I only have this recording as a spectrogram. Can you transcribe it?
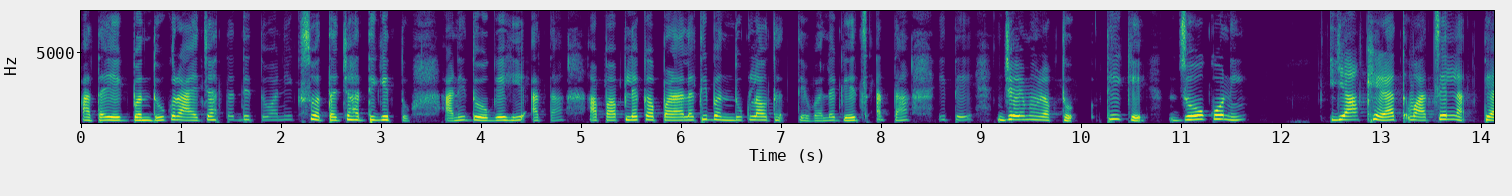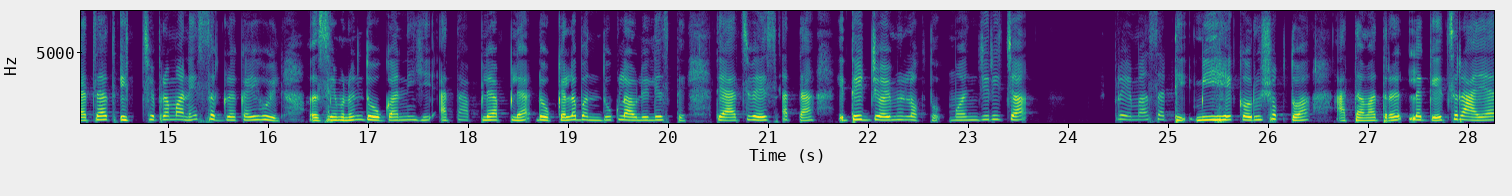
आता एक बंदूक रायाच्या हातात देतो आणि एक स्वतःच्या हाती घेतो आणि दोघेही आता आपापल्या कपाळाला ती बंदूक लावतात. तेव्हा लगेच आता इथे जय म्हणू लागतो ठीक आहे. जो कोणी या खेळात वाचेल ना त्याच्याच इच्छेप्रमाणे सगळं काही होईल. असे म्हणून दोघांनीही आता आपल्या आपल्या डोक्याला बंदूक लावलेली असते. त्याच वेळेस आता इथे जय म्हणू लागतो. मंजिरीच्या प्रेमासाठी मी हे करू शकतो आता मात्र लगेच राया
